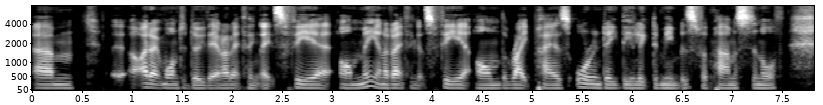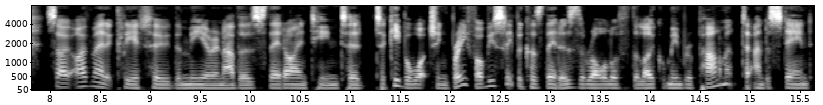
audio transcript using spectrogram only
Um, I don't want to do that. I don't think that's fair on me, and I don't think it's fair on the ratepayers or indeed the elected members for Palmerston North. So I've made it clear to the mayor and others that I intend to to keep a watching brief, obviously, because that is the role of the local member of parliament to understand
